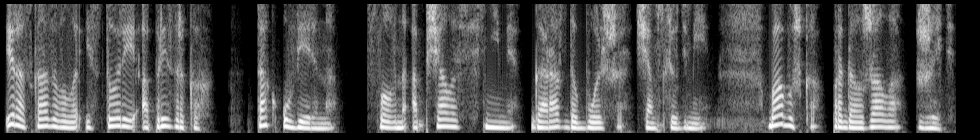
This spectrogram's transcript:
и рассказывала истории о призраках так уверенно, словно общалась с ними гораздо больше, чем с людьми. Бабушка продолжала жить.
